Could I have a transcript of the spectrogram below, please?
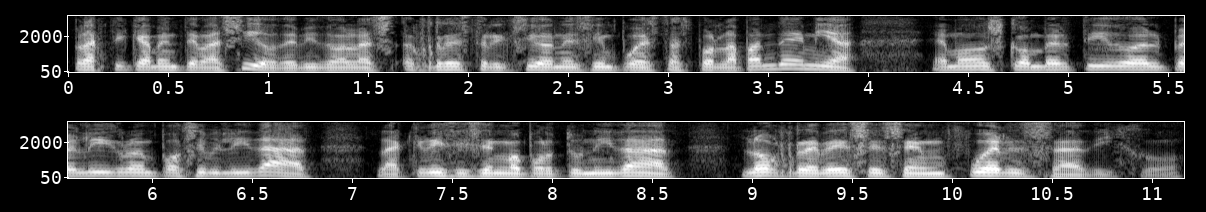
prácticamente vacío debido a las restricciones impuestas por la pandemia. Hemos convertido el peligro en posibilidad, la crisis en oportunidad, los reveses en fuerza, dijo.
